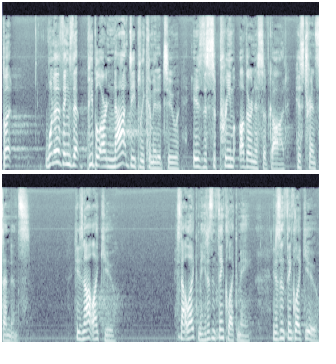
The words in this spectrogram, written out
But one of the things that people are not deeply committed to is the supreme otherness of God, his transcendence. He's not like you. He's not like me. He doesn't think like me. He doesn't think like you.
